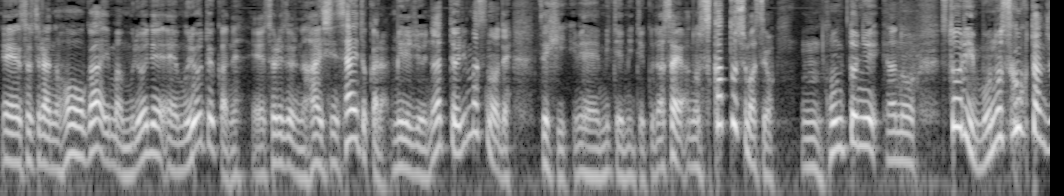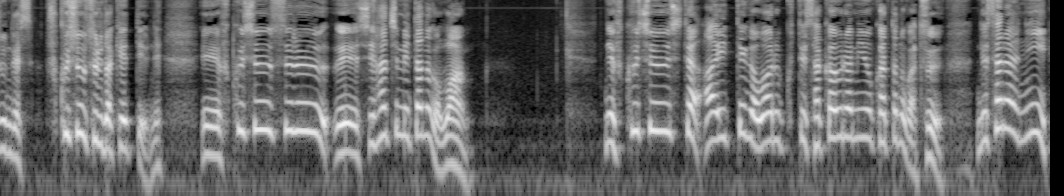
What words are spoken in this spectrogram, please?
えー、そちらの方が今無料で、えー、無料というかね、えー、それぞれの配信サイトから見れるようになっておりますので、ぜひ、えー、見てみてください。あの、スカッとしますよ。うん、本当に、あの、ストーリーものすごく単純です。復讐するだけっていうね。えー、復習する、えー、し始めたのが1。で、復讐した相手が悪くて逆恨みを買ったのが2。で、さらに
